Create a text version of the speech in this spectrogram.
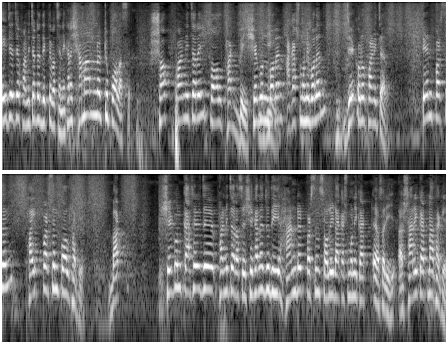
এই যে যে ফার্নিচারটা দেখতে পাচ্ছেন এখানে সামান্য একটু পল আছে। সব ফার্নিচারেই পল থাকবেই। সেগুন বলেন আকাশমণি বলেন যে কোনো furniture ten percent five percent পল থাকে। বাট সেগুন কাঠের যে ফার্নিচার আছে সেখানে যদি হান্ড্রেড পার্সেন্ট সলিড আকাশমণি কাঠ সরি সারি কাঠ না থাকে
